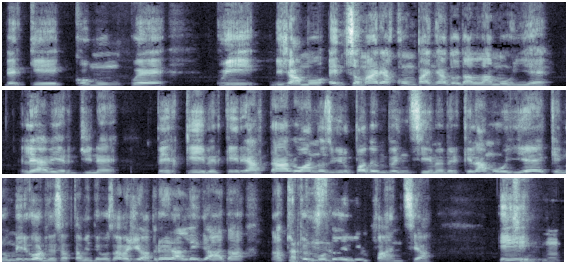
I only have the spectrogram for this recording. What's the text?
perché comunque qui diciamo Enzo Mari è accompagnato dalla moglie Lea Vergine perché? Perché in realtà lo hanno sviluppato un po' insieme perché la moglie, che non mi ricordo esattamente cosa faceva, però era legata a tutto Artista. il mondo dell'infanzia e sì. m-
